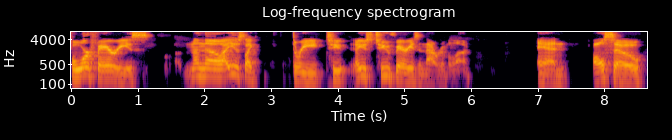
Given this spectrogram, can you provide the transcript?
four fairies. No, no, I used like three, two. I used two fairies in that room alone, and also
